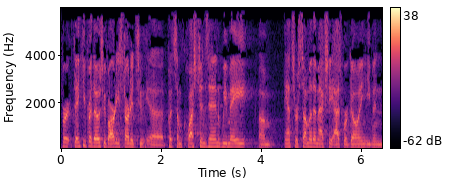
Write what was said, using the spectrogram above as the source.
for thank you for those who've already started to uh, put some questions in. We may um, answer some of them actually as we're going, even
